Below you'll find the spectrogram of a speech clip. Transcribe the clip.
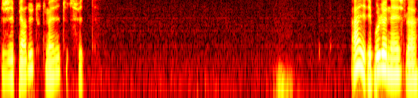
j'ai perdu toute ma vie tout de suite? Ah, il y a des boules de neige là.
